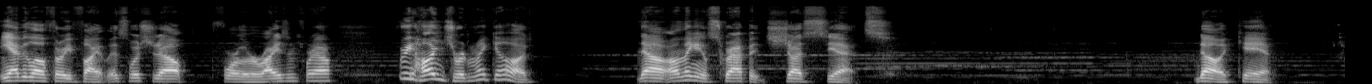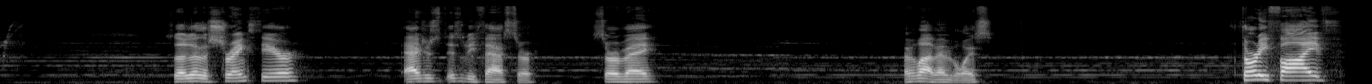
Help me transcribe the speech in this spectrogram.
Be level 35. Let's switch it out for the Horizon for now. 300, my god. Now, I don't think I can scrap it just yet. No, it can't. So I got the strength here. Actually, this will be faster. Survey. I have a lot of envoys. 35.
